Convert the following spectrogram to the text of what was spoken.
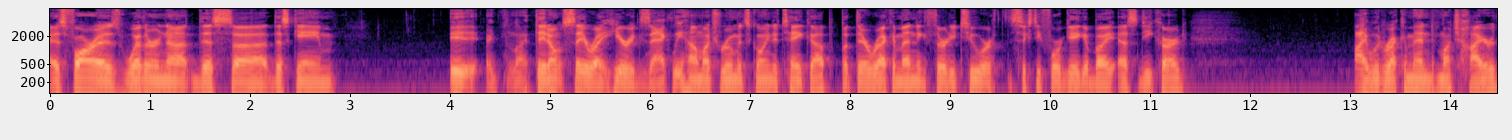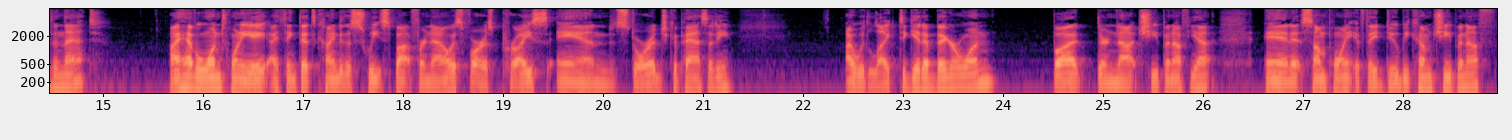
As far as whether or not this uh, this game, it, they don't say right here exactly how much room it's going to take up, but they're recommending 32 or 64 gigabyte SD card. I would recommend much higher than that. I have a 128. I think that's kind of the sweet spot for now as far as price and storage capacity. I would like to get a bigger one, but they're not cheap enough yet. And at some point, if they do become cheap enough,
